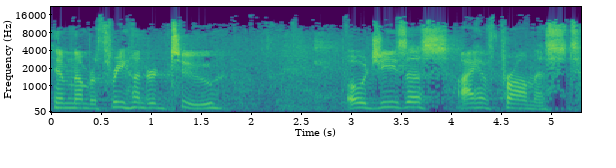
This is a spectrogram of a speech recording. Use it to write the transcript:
hymn number 302. Oh Jesus, I have promised.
